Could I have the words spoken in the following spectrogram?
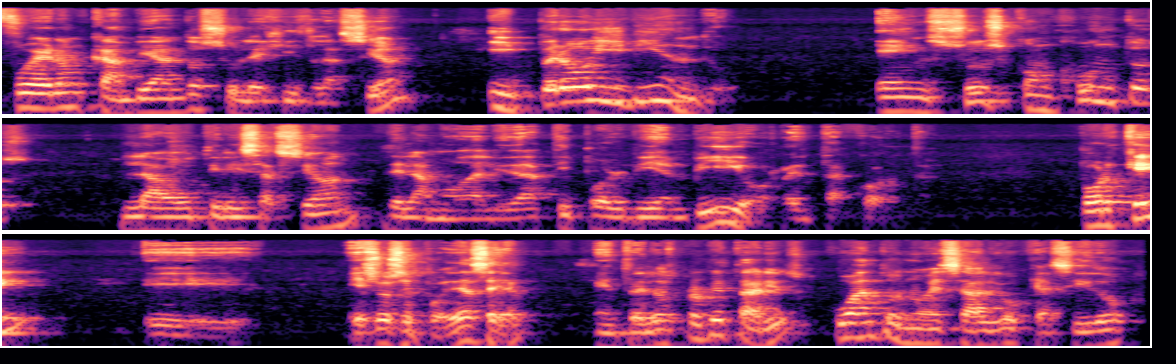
fueron cambiando su legislación y prohibiendo en sus conjuntos la utilización de la modalidad tipo Airbnb o renta corta. ¿Por qué? Eh, eso se puede hacer entre los propietarios cuando no es algo que ha sido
